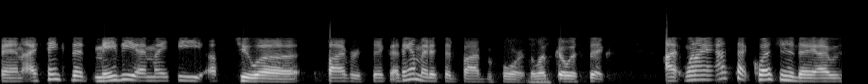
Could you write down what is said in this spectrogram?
fan, I think that maybe I might be up to uh, five or six. I think I might have said five before, so let's go with six. I, when I asked that question today, I was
